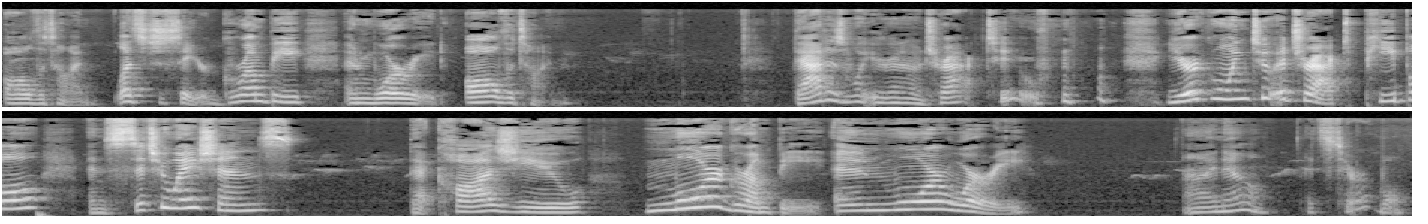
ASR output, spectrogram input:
all the time. Let's just say you're grumpy and worried all the time. That is what you're going to attract too. you're going to attract people and situations that cause you more grumpy and more worry. I know, it's terrible,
